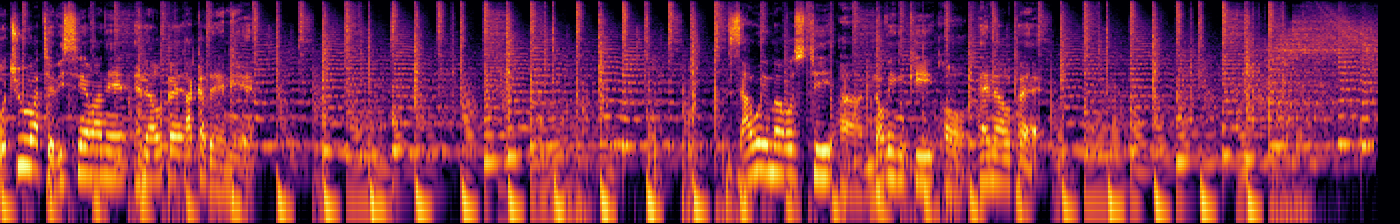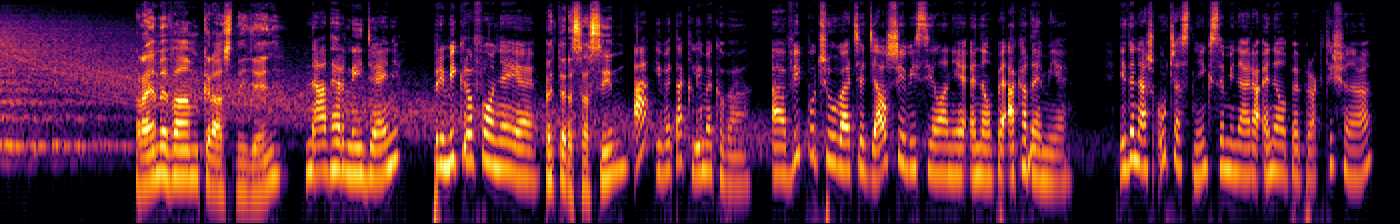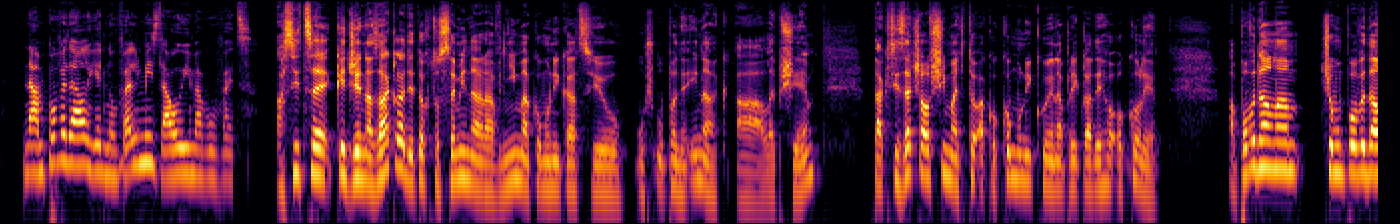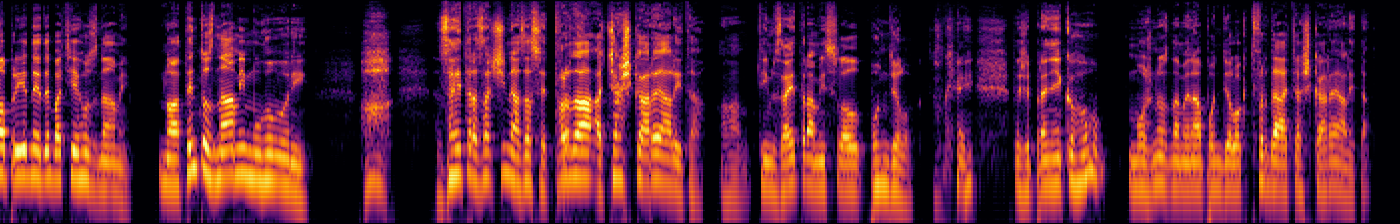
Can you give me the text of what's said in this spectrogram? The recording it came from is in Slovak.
Počúvate vysielanie NLP Akadémie. Zaujímavosti a novinky o NLP. Prajeme vám krásny deň. Nádherný deň. Pri mikrofóne je Peter Sasin. a Iveta Klimeková. A vy počúvate ďalšie vysielanie NLP Akadémie. Jeden náš účastník seminára NLP Practitioner nám povedal jednu veľmi zaujímavú vec. A síce, keďže na základe tohto seminára vníma komunikáciu už úplne inak a lepšie, tak si začal všímať to, ako komunikuje napríklad jeho okolie. A povedal nám, čo mu povedal pri jednej debate jeho známy. No a tento známy mu hovorí, oh, zajtra začína zase tvrdá a ťažká realita. A tým zajtra myslel pondelok. Okay? Takže pre niekoho možno znamená pondelok tvrdá a ťažká realita.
